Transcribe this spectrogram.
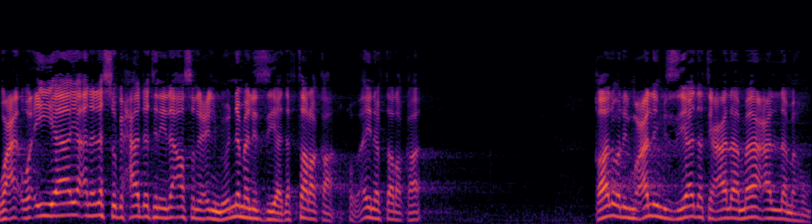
وإياي أنا لست بحاجة إلى أصل العلم وإنما للزيادة. افترقا أين افترقا قال وللمعلم بالزيادة على ما علمهم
